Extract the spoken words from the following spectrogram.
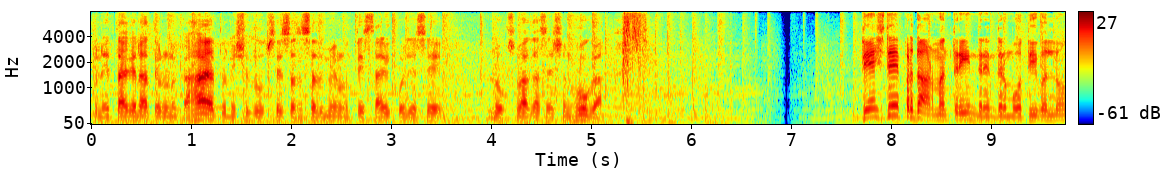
तो नेता के नाते उन्होंने कहा है तो निश्चित रूप से संसद में उनतीस तारीख को जैसे लोकसभा का सेशन होगा ਦੇਸ਼ ਦੇ ਪ੍ਰਧਾਨ ਮੰਤਰੀ ਨਰਿੰਦਰ ਮੋਦੀ ਵੱਲੋਂ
